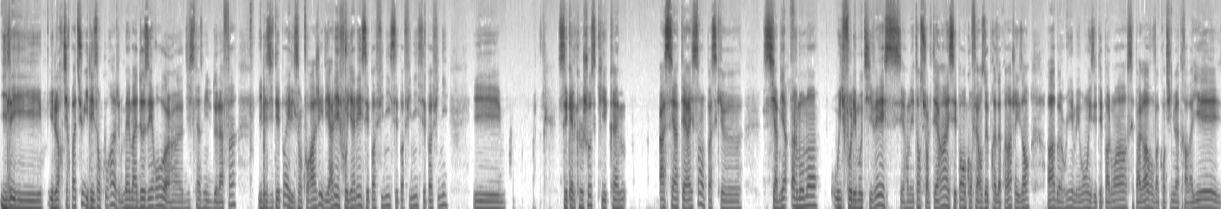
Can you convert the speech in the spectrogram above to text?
il est, il leur tire pas dessus, il les encourage, même à 2-0, à 10-15 minutes de la fin, il n'hésitait pas, il les encourageait, il dit allez, faut y aller, c'est pas fini, c'est pas fini, c'est pas fini. Et c'est quelque chose qui est quand même assez intéressant parce que s'il y a bien un moment où il faut les motiver, c'est en étant sur le terrain et c'est pas en conférence de presse après match en disant ah ben oui mais bon ils étaient pas loin, c'est pas grave, on va continuer à travailler,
